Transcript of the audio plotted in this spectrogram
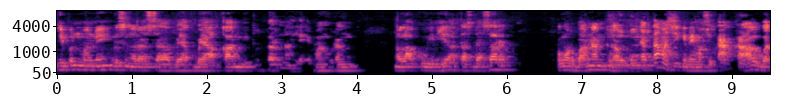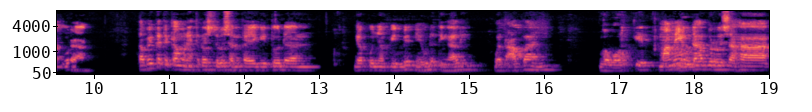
Even mana geus ngerasa beak-beakan gitu. Karena ya emang orang ngelakuin ya atas dasar pengorbanan. Pengorbanan. Eta masih kena masuk akal buat orang. Tapi ketika mana terus-terusan kayak gitu dan gak punya feedback ya udah tinggalin. Buat apa nih nggak worth it. Mane udah berusaha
